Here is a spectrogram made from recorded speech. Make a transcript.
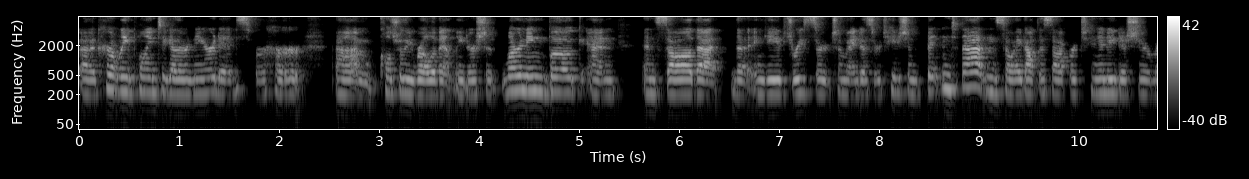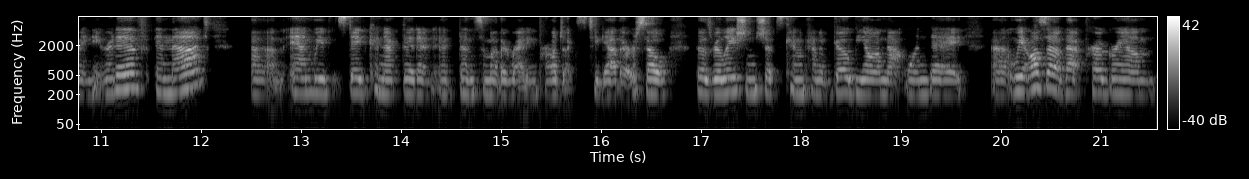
uh, currently pulling together narratives for her um, culturally relevant leadership learning book and, and saw that the engaged research in my dissertation fit into that. And so I got this opportunity to share my narrative in that. Um, and we've stayed connected and, and, done some other writing projects together. So those relationships can kind of go beyond that one day. Uh, we also have that program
